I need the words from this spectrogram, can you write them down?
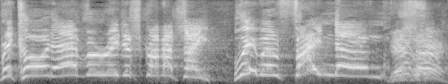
Record every discrepancy. We will find them. Yes, sir.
